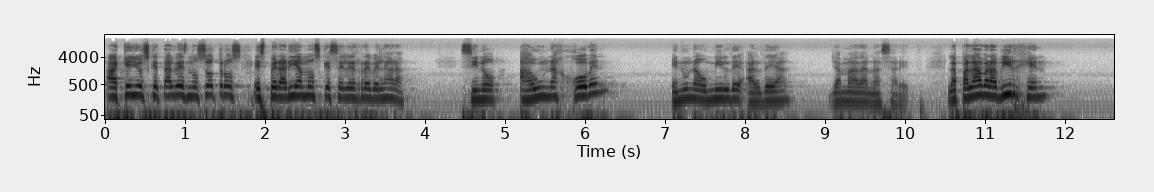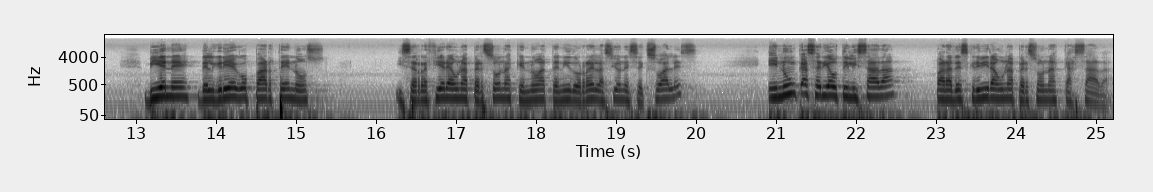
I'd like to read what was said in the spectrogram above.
a aquellos que tal vez nosotros esperaríamos que se les revelara, sino a una joven en una humilde aldea llamada Nazaret. La palabra virgen viene del griego partenos y se refiere a una persona que no ha tenido relaciones sexuales y nunca sería utilizada para describir a una persona casada.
